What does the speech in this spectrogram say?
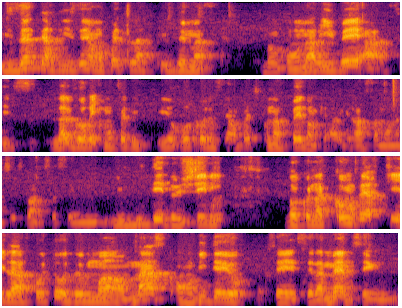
ils interdisaient en fait la prise des masques. Donc, on arrivait à. L'algorithme, en fait, il, reconnaissait en fait ce qu'on a fait donc, grâce à mon assistant. Ça, c'est une, idée de génie. Donc, on a converti la photo de moi en masque en vidéo. C'est la même, c'est une,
